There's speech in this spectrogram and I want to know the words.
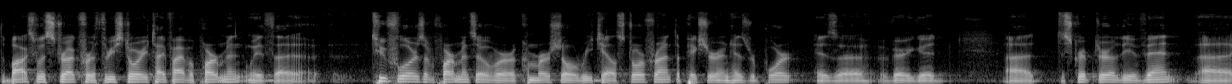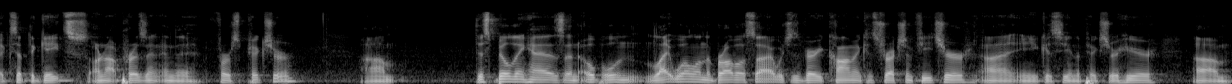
The box was struck for a three-story Type 5 apartment with uh, two floors of apartments over a commercial retail storefront. The picture in his report is a, a very good uh, descriptor of the event, uh, except the gates are not present in the first picture. Um, this building has an open light well on the Bravo side, which is a very common construction feature, uh, and you can see in the picture here um,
